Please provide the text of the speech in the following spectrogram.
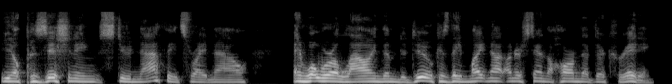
you know, positioning student athletes right now and what we're allowing them to do because they might not understand the harm that they're creating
